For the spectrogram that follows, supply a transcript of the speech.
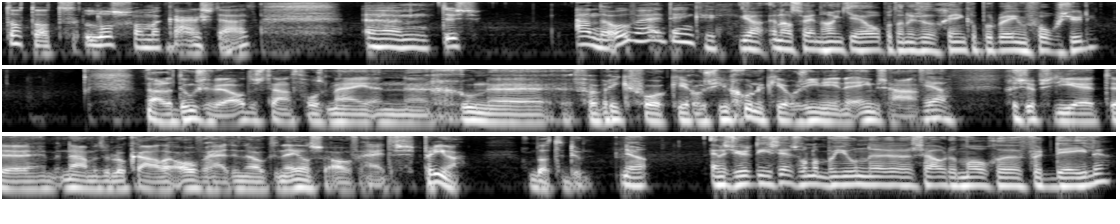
dat, dat los van elkaar staat. Ehm, dus aan de overheid, denk ik. Ja, en als zij een handje helpen, dan is dat geen enkel probleem volgens jullie? Nou, dat doen ze wel. Er staat volgens mij een eh, groene fabriek voor kerosine, groene kerosine in de Eemshaven. Ja. Gesubsidieerd eh, met name de lokale overheid en ook de Nederlandse overheid. Dus prima om dat te doen. Ja. En als jullie die 600 miljoen eh, zouden mogen verdelen...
